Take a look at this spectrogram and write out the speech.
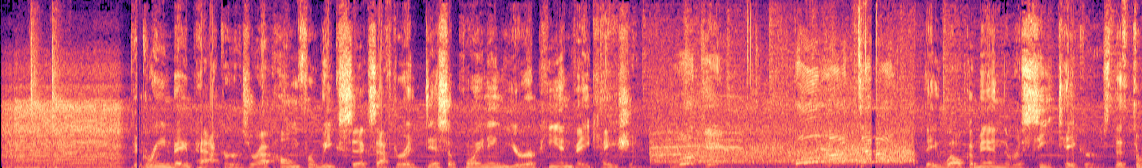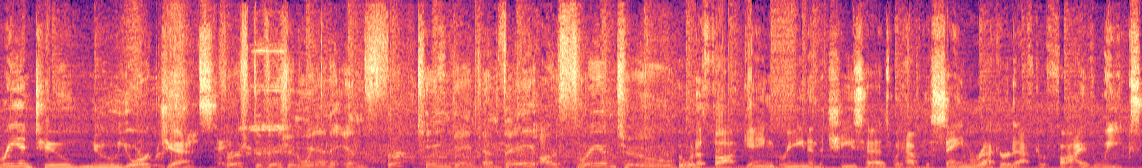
The Green Bay Packers are at home for week six after a disappointing European vacation. Looking. Ball knocked out. They welcome in the receipt takers, the 3 and 2 New York Jets. First division win in 13 games, and they are 3 and 2. Who would have thought Gang Green and the Cheeseheads would have the same record after five weeks?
